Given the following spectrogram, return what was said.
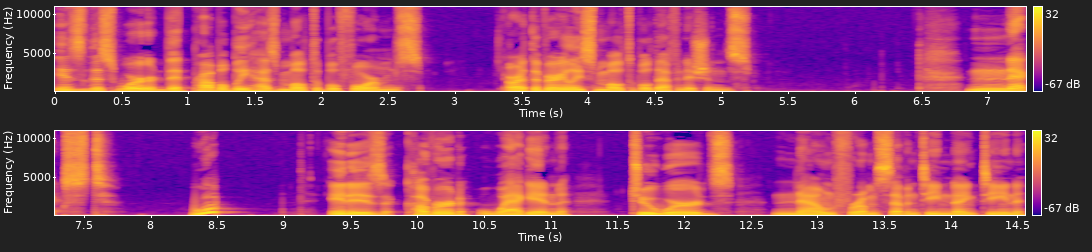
is this word that probably has multiple forms, or at the very least, multiple definitions. Next, whoop, it is covered wagon. Two words, noun from 1719.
